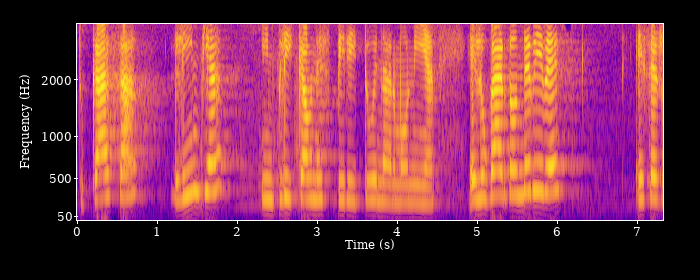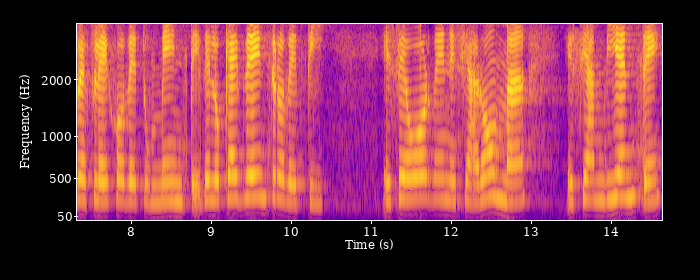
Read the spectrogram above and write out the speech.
Tu casa limpia implica un espíritu en armonía. El lugar donde vives es el reflejo de tu mente, de lo que hay dentro de ti. Ese orden, ese aroma, ese ambiente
